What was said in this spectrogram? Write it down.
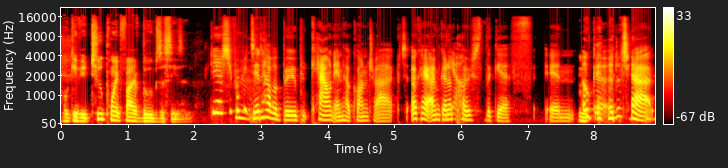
i will give you 2.5 boobs a season Yeah, she probably hmm. did have a boob count in her contract. Okay, I'm gonna Yeah. post the GIF in Oh, in the chat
